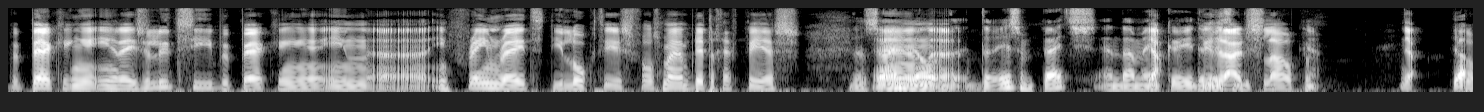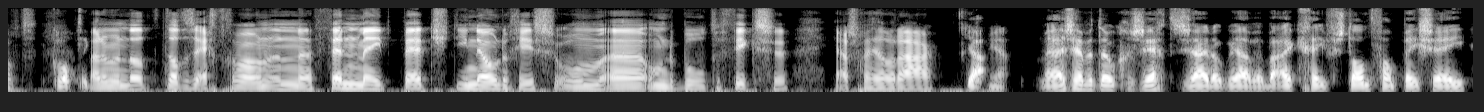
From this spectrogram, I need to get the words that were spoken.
beperkingen in resolutie, beperkingen in, in framerate die locked is, volgens mij op 30 fps. Er, zijn wel, er is een patch en daarmee ja, kun je de eruit slopen. Ja. Ja, klopt. klopt. Maar dat, dat is echt gewoon een uh, fan-made patch die nodig is om, uh, om de boel te fixen. Ja, dat is gewoon heel raar. Ja. ja, maar ze hebben het ook gezegd. Ze zeiden ook, ja, we hebben eigenlijk geen verstand van PC.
